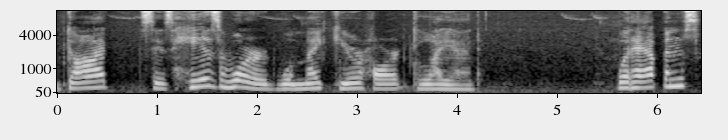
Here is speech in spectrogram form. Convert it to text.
God says his word will make your heart glad. What happens?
